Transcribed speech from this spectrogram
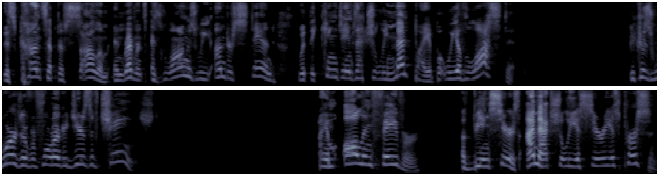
this concept of solemn and reverence as long as we understand what the King James actually meant by it, but we have lost it because words over 400 years have changed. I am all in favor of being serious. I'm actually a serious person,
